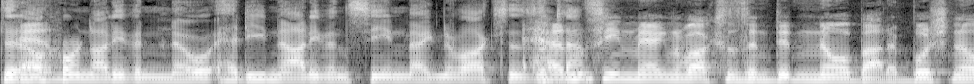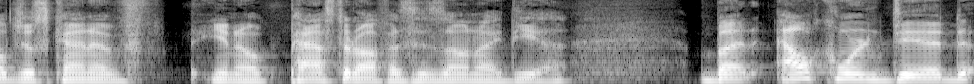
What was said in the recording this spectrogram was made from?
Did And- Alcorn not even know? Had he not even seen Magnavox's hadn't attempt? seen Magnavoxes and didn't know about it. Bushnell just kind of, you know, passed it off as his own idea. But Alcorn did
